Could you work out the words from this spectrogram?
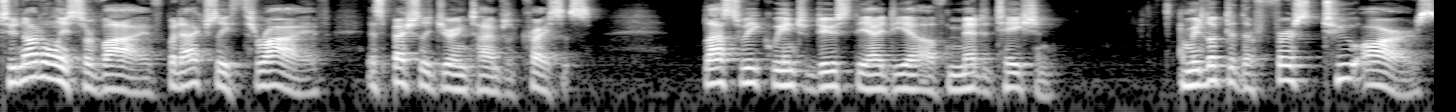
to not only survive, but actually thrive, especially during times of crisis. Last week, we introduced the idea of meditation, and we looked at the first two R's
